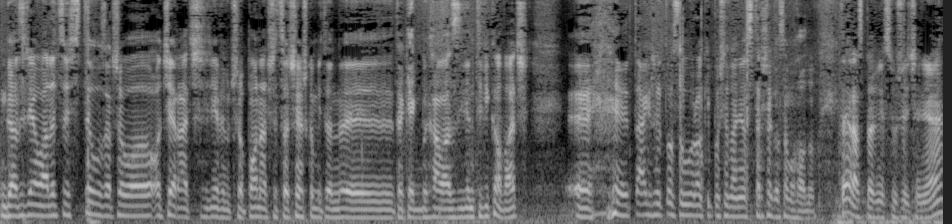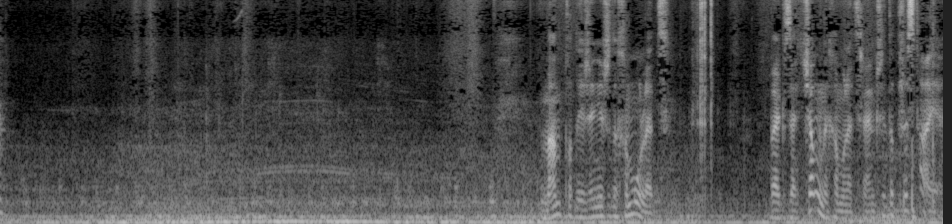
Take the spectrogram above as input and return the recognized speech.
Gaz działa, ale coś z tyłu zaczęło ocierać. Nie wiem, czy opona, czy co. Ciężko mi ten, yy, tak jakby hałas zidentyfikować. Yy, także to są uroki posiadania starszego samochodu. Teraz pewnie słyszycie, nie? Mam podejrzenie, że to hamulec. Bo jak zaciągnę hamulec ręczny, to przestaje.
